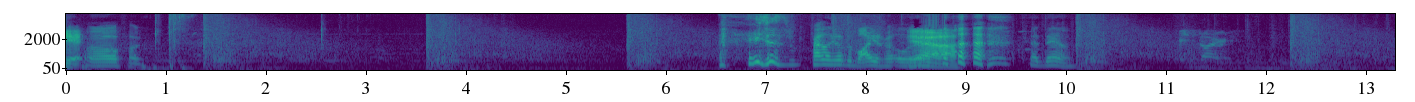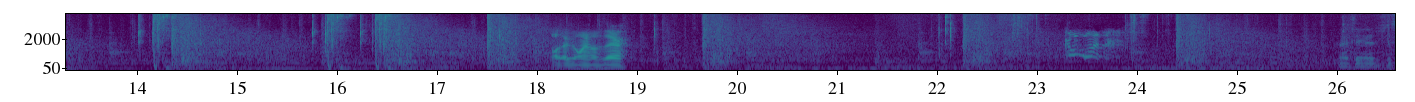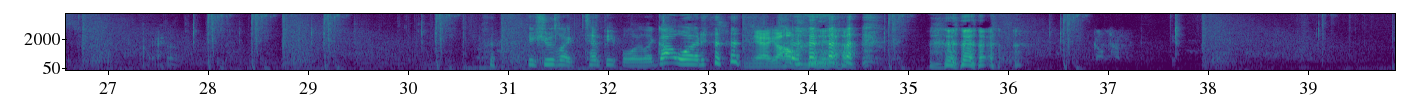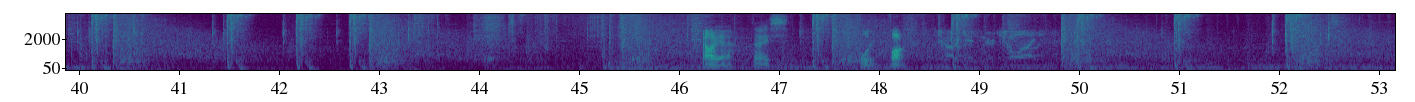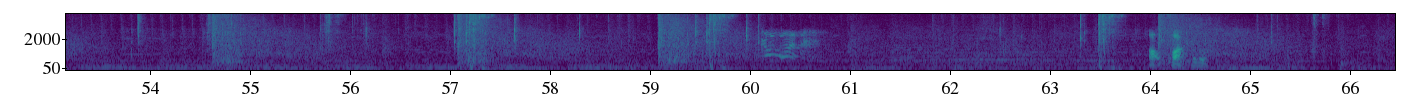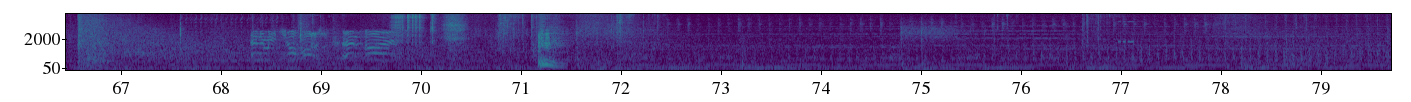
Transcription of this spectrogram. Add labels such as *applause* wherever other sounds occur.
Shit. Oh fuck. *laughs* He's just piling up the bodies right over there. Yeah. *laughs* God damn. Oh, they're going over there. I think it's just. *laughs* He shoots like ten people. They're like, got one. *laughs* Yeah, I got one. Yeah. *laughs* Oh yeah. nice. Holy fuck. *clears throat*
